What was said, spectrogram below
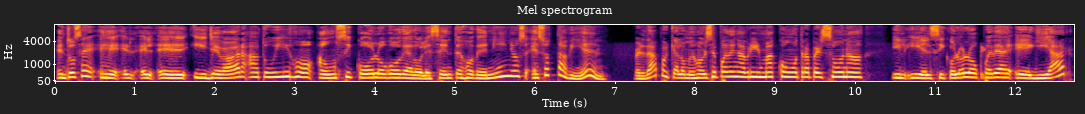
Entonces, eh, el, y llevar a tu hijo a un psicólogo de adolescentes o de niños, eso está bien, ¿verdad? Porque a lo mejor se pueden abrir más con otra persona y, el psicólogo lo puede eh, guiar.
